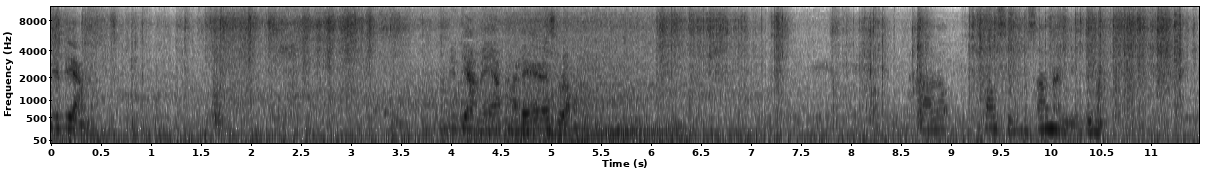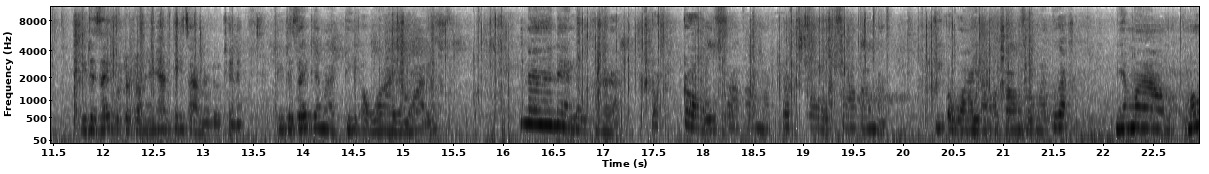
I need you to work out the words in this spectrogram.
ပြည့်ပြရမယ်အပြည့်ပြမယ်ရပါလေဆိုတော့ဒါတော့ပေါ့စီမစမ်းနိုင်ဘူးဒီမှာဒီဒီဇိုင်းကိုတော်တော်များများသိကြမယ်လို့ထင်တယ်ဒီဒီဇိုင်းထဲမှာဒီအဝါရောင်ကလေနန်းနဲ့လောက်ထားတာတော်တော်စားကောင်းမှာတော်တော်စားကောင်းမှာဒီအဝါရောင်အကောင်းဆုံးပဲသူကမြန်မာမုံ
